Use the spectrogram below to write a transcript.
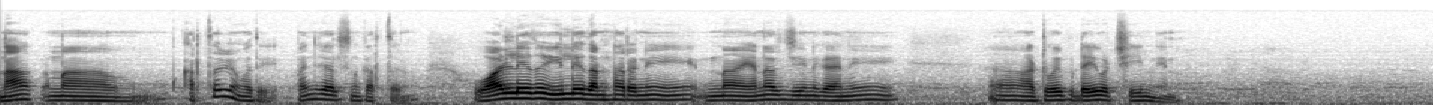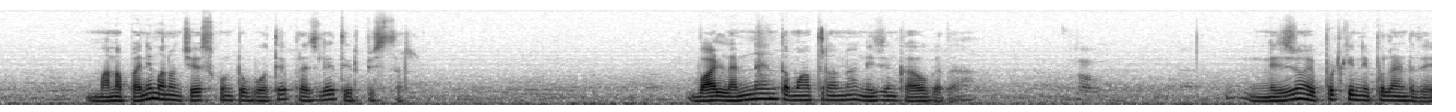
నా నా కర్తవ్యం అది పని చేయాల్సిన కర్తవ్యం. వాళ్ళేదో వీళ్ళేదో అంటున్నారని నా ఎనర్జీని కానీ అటువైపు డైవర్ట్ చేయను నేను. మన పని మనం చేసుకుంటూ పోతే ప్రజలే తీర్పిస్తారు. వాళ్ళన్నంత మాత్రాన నిజం కావు కదా. నిజం ఎప్పటికీ నిప్పు లాంటిదే.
